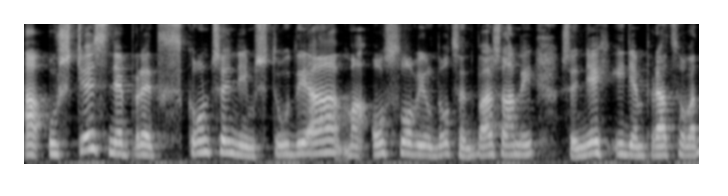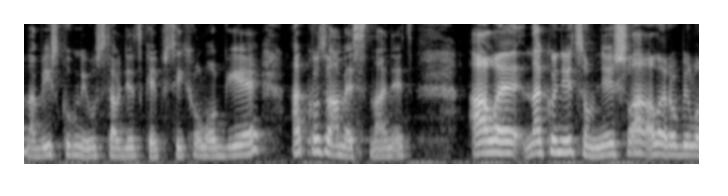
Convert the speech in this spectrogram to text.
a už tesne pred skončením štúdia ma oslovil docent Bažany, že nech idem pracovať na výskumný ústav detskej psychológie ako zamestnanec. Ale nakoniec som nešla, ale robilo,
